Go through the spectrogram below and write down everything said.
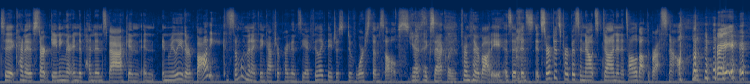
to kind of start gaining their independence back and and, and really their body. Because some women i think after pregnancy i feel like they just divorce themselves yeah exactly. from their body as if it's it served its purpose and now it's done and it's all about the breasts now right?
